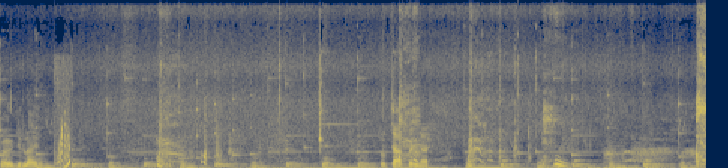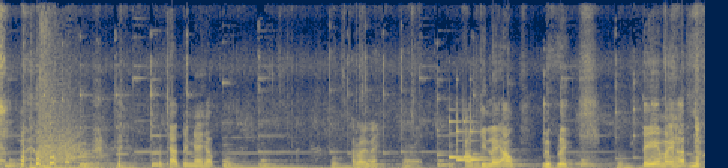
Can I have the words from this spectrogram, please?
เออกินเลย รสชาติเป็นไง รสชาติเป็นไงครับ อร่อยไหม เลยเอากินเลยเอาลึบเลย เต้ไม่ฮัดเนาะ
